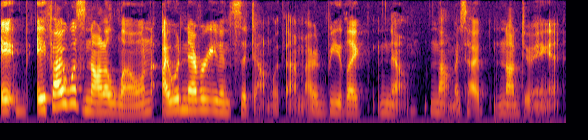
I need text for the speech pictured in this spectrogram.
It, if I was not alone, I would never even sit down with them. I would be like, no, not my type, not doing it.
